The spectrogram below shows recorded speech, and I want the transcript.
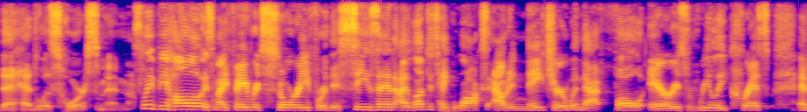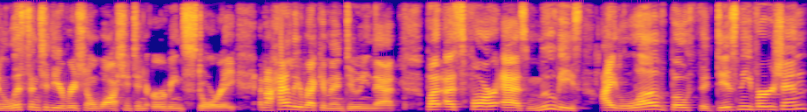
the Headless Horseman. Sleepy Hollow is my favorite story for this season. I love to take walks out in nature when that fall air is really crisp and listen to the original Washington Irving story, and I highly recommend doing that. But as far as movies, I love both the Disney version,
